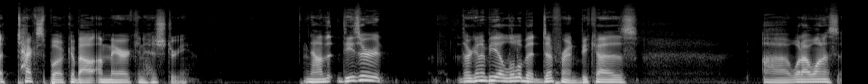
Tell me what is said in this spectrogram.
a textbook about American history. Now, th- these are they're going to be a little bit different because uh, what I want to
